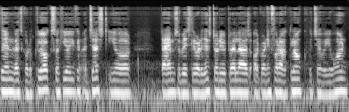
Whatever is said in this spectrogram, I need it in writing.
Then let's go to clock. So here you can adjust your time. So basically what i just told you 12 hours or 24 hour clock whichever you want.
